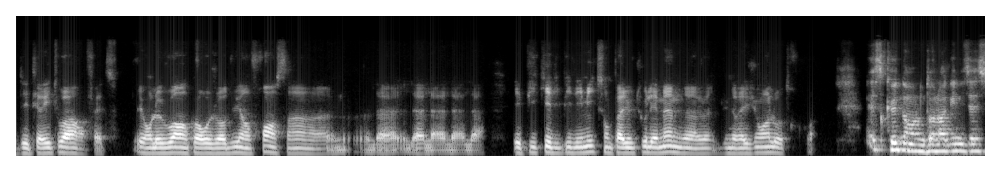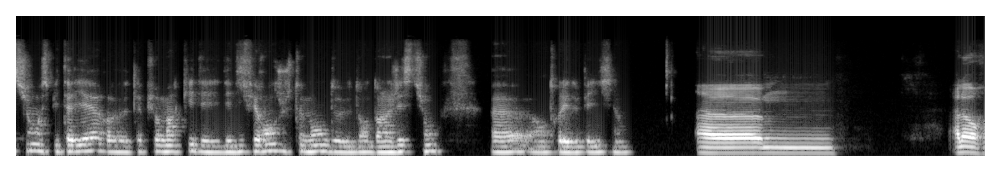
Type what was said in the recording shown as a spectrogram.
des territoires, en fait. Et on le voit encore aujourd'hui en France. Hein, les pics épidémiques ne sont pas du tout les mêmes d'une région à l'autre. Est-ce que dans, l'organisation hospitalière, euh, tu as pu remarquer des, différences justement dans, la gestion euh, entre les deux pays euh, Alors,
